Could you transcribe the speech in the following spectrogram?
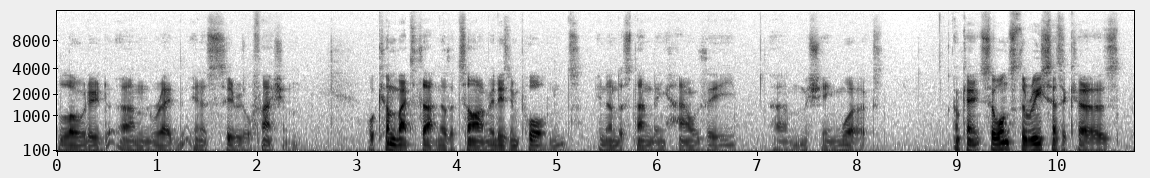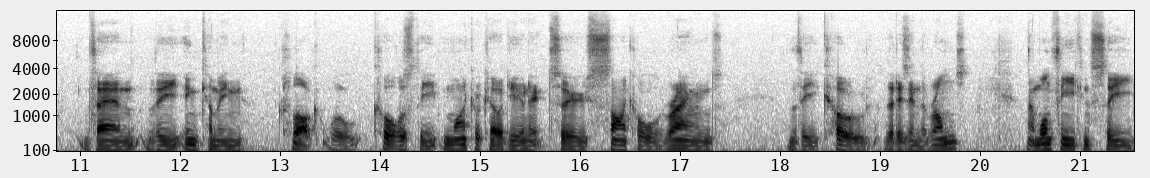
loaded and read in a serial fashion. We'll come back to that another time. It is important in understanding how the um, machine works. Okay, so once the reset occurs, then the incoming clock will cause the microcode unit to cycle round the code that is in the ROMs. And one thing you can see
